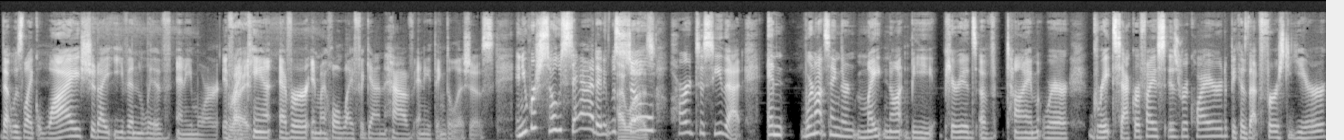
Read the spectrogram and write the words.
that was like, why should I even live anymore if I can't ever in my whole life again have anything delicious? And you were so sad, and it was I so was. hard to see that. And we're not saying there might not be periods of time where great sacrifice is required because that first year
